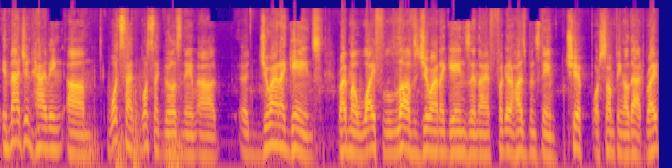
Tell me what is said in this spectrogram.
imagine having um, what's that? What's that girl's name? Uh, uh, Joanna Gaines, right? My wife loves Joanna Gaines, and I forget her husband's name, Chip or something like that, right?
